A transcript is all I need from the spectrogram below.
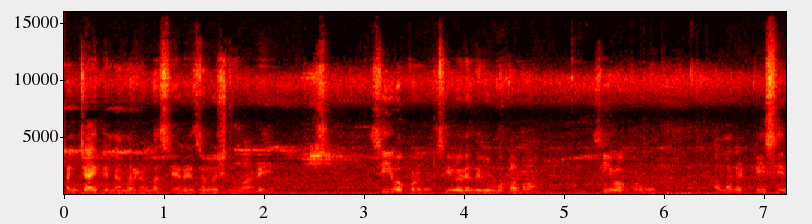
ಪಂಚಾಯಿತಿ ಮೆಂಬರ್ಗಳೆಲ್ಲ ಸೇರಿ ರೆಸೊಲ್ಯೂಷನ್ ಮಾಡಿ ಸಿ ಒ ಕೊಡಬೇಕು. ಸಿ ಒಗಂದು ಇವ್ರ ಮುಖಾಂತರ ಸಿ ಒ ಕೊಡಬೇಕು. ಆಮೇಲೆ ಡಿ ಸಿ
